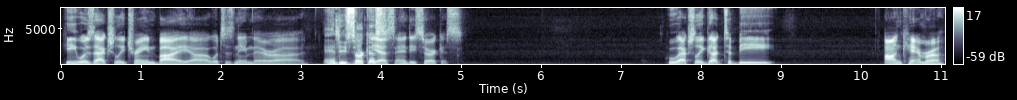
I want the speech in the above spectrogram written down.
he was actually trained by uh, what's his name there? Uh, Andy Serkis. Yes, Andy Serkis. Who actually got to be on camera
